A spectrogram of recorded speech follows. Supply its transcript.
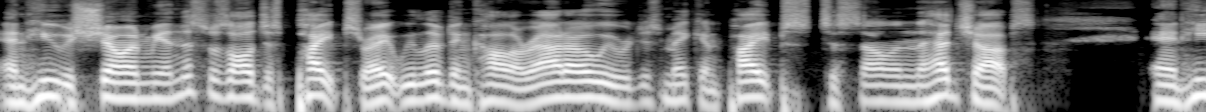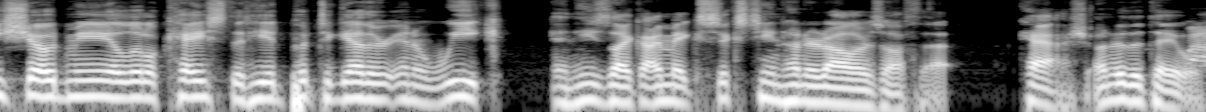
And he was showing me, and this was all just pipes, right? We lived in Colorado. We were just making pipes to sell in the head shops. And he showed me a little case that he had put together in a week. And he's like, I make $1,600 off that cash under the table Wow.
